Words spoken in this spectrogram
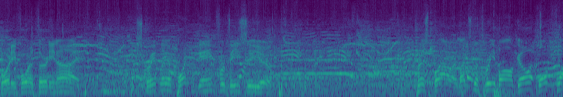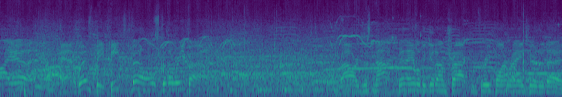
Forty-four thirty-nine. Extremely important game for VCU. Chris Brower lets the three ball go. It won't fly in. And Whisby beats Mills to the rebound. Brower just not been able to get on track from three-point range here today.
